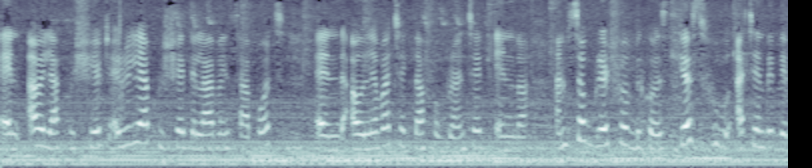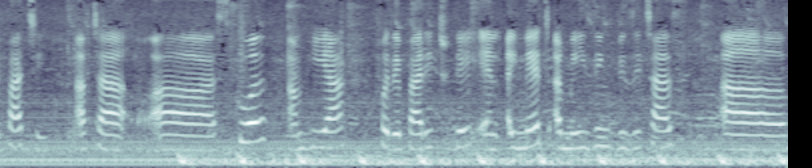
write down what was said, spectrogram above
and I will appreciate. I really appreciate the love and support, and I will never take that for granted. And uh, I'm so grateful because guess who attended the party after uh, school? I'm here for the party today, and I met amazing visitors. Uh,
